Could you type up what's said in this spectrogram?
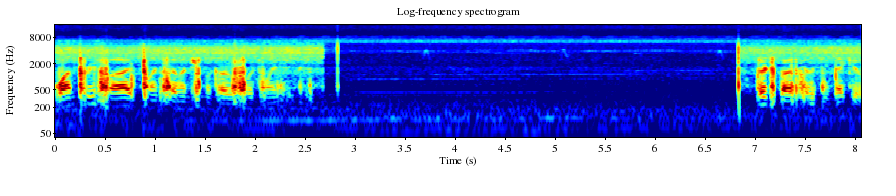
One three five point seven Chicago four twenty six. Thirty five seventeen, thank you.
